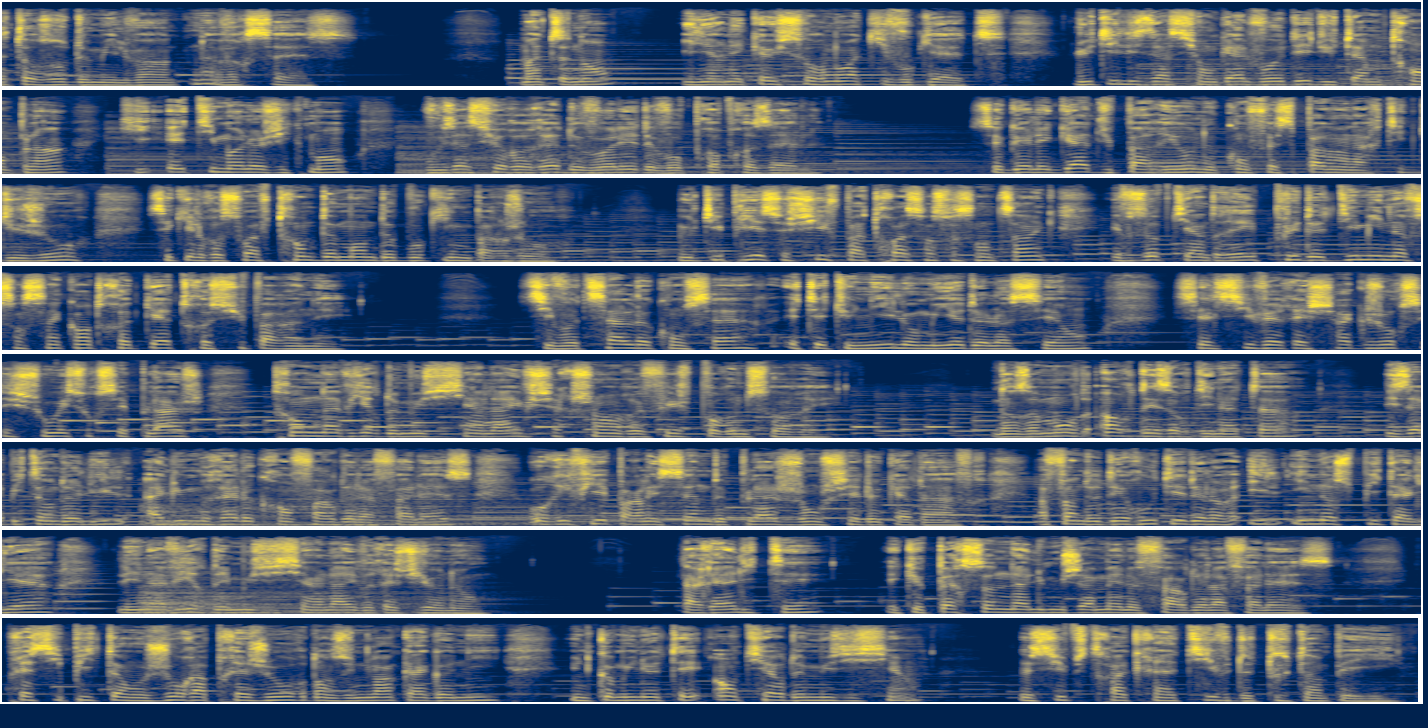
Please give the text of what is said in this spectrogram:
14 août 2020, 9h16. Maintenant, il y a un écueil sournois qui vous guette, l'utilisation galvaudée du terme tremplin qui, étymologiquement, vous assurerait de voler de vos propres ailes. Ce que les gars du Paréo ne confessent pas dans l'article du jour, c'est qu'ils reçoivent 30 demandes de booking par jour. Multipliez ce chiffre par 365 et vous obtiendrez plus de 10 950 requêtes reçues par année. Si votre salle de concert était une île au milieu de l'océan, celle-ci verrait chaque jour s'échouer sur ses plages 30 navires de musiciens live cherchant un refuge pour une soirée. Dans un monde hors des ordinateurs, les habitants de l'île allumeraient le grand phare de la falaise, horrifiés par les scènes de plages jonchées de cadavres, afin de dérouter de leur île inhospitalière les navires des musiciens live régionaux. La réalité est que personne n'allume jamais le phare de la falaise, précipitant jour après jour dans une langue agonie une communauté entière de musiciens, le substrat créatif de tout un pays.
